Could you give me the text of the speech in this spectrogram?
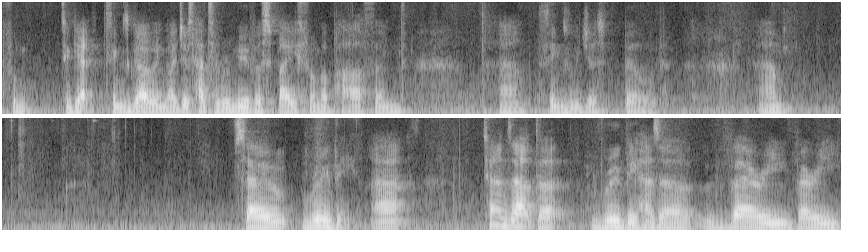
for, to get things going, I just had to remove a space from a path and uh, things would just build. Um, so Ruby. Uh, turns out that Ruby has a very, very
